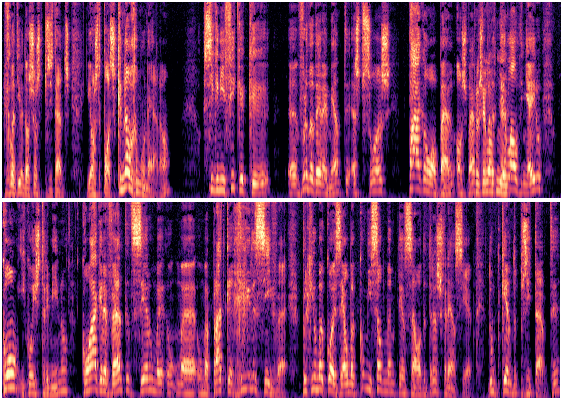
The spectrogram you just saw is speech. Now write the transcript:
relativamente aos seus depositantes e aos depósitos que não remuneram, significa que uh, verdadeiramente as pessoas pagam ao ban aos bancos para, ter, para lá, ter lá o dinheiro com, e com isto termino, com a agravante de ser uma, uma, uma prática regressiva. Porque uma coisa é uma comissão de manutenção ou de transferência de um pequeno depositante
